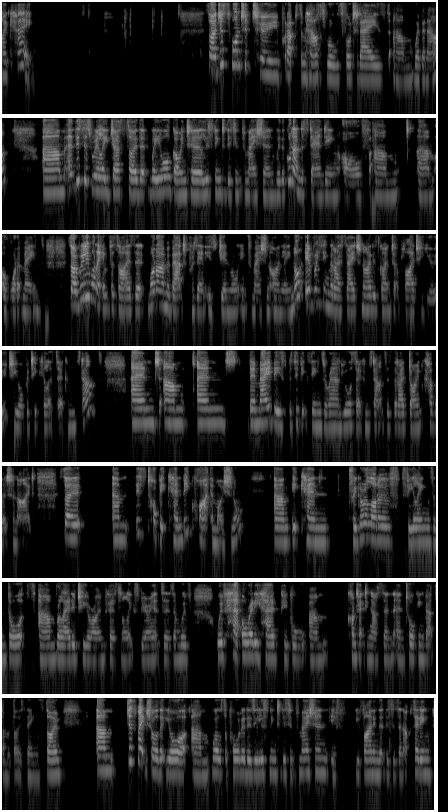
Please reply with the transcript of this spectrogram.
okay. So I just wanted to put up some house rules for today's um, webinar. Um, and this is really just so that we all go into listening to this information with a good understanding of um, um, of what it means. So I really want to emphasize that what I'm about to present is general information only. Not everything that I say tonight is going to apply to you, to your particular circumstance. And, um, and there may be specific things around your circumstances that I don't cover tonight. So um, this topic can be quite emotional. Um, it can trigger a lot of feelings and thoughts um, related to your own personal experiences, and we've we've ha already had people um, contacting us and, and talking about some of those things. So um, just make sure that you're um, well supported as you're listening to this information. If you're finding that this is an upsetting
